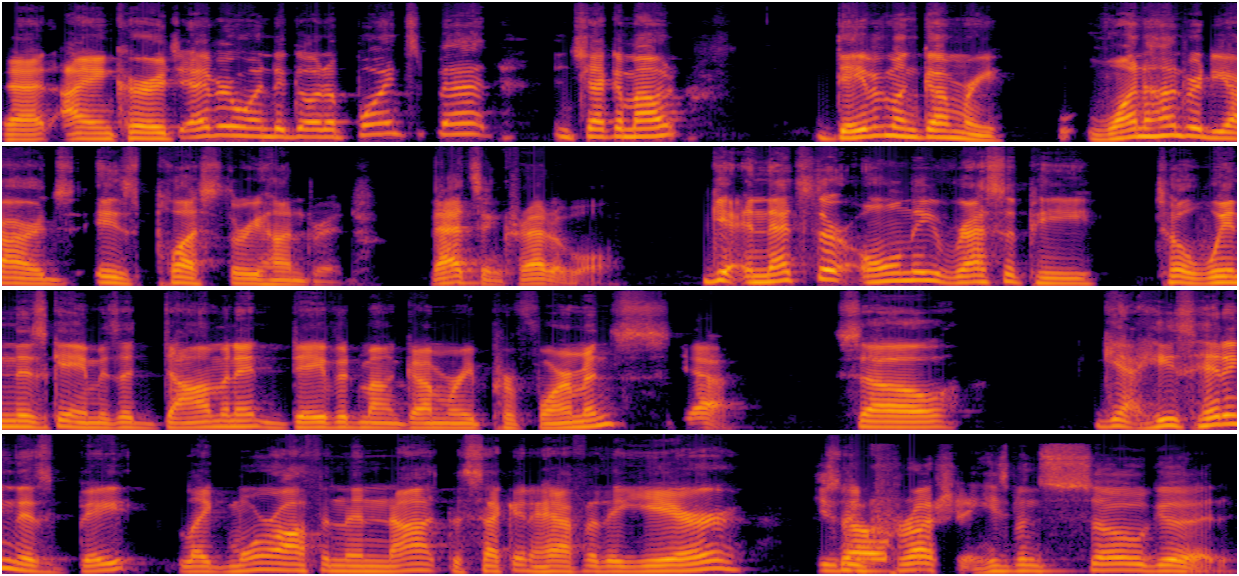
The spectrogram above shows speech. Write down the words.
bet. I encourage everyone to go to PointsBet and check them out. David Montgomery, 100 yards is plus 300. That's incredible. Yeah, and that's their only recipe to win this game is a dominant David Montgomery performance. Yeah. So, yeah, he's hitting this bait like more often than not the second half of the year. He's So- been crushing. He's been so good.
